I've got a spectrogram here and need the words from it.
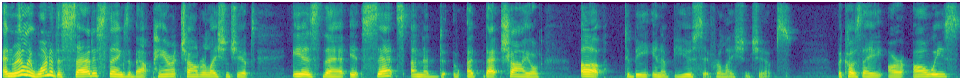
And really, one of the saddest things about parent child relationships is that it sets an, a, that child up to be in abusive relationships because they are always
